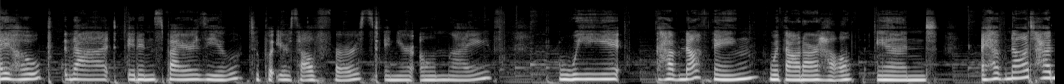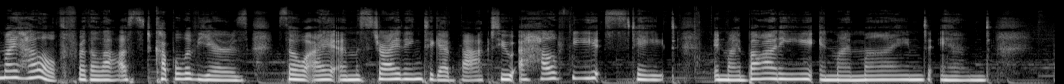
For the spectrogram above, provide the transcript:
I hope that it inspires you to put yourself first in your own life. We have nothing without our health, and I have not had my health for the last couple of years, so I am striving to get back to a healthy state in my body, in my mind, and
